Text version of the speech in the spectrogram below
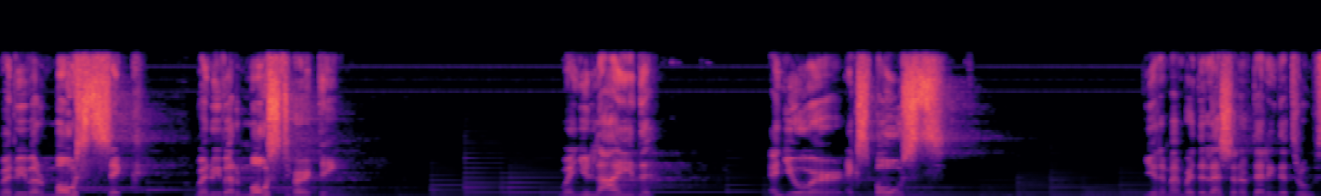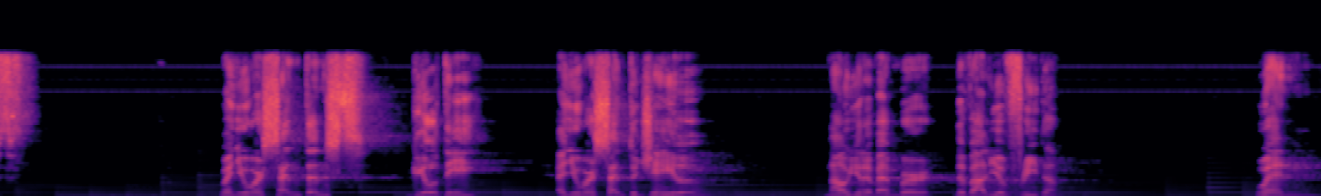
when we were most sick, when we were most hurting. When you lied and you were exposed, you remember the lesson of telling the truth. When you were sentenced, guilty, and you were sent to jail, now you remember the value of freedom. When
